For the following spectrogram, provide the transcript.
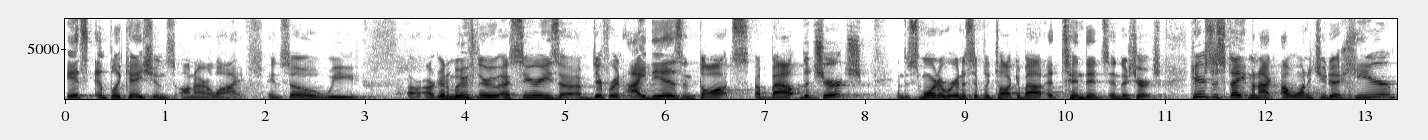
its implications on our life. And so we are, are going to move through a series of different ideas and thoughts about the church. And this morning, we're going to simply talk about attendance in the church. Here's a statement I, I wanted you to hear,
